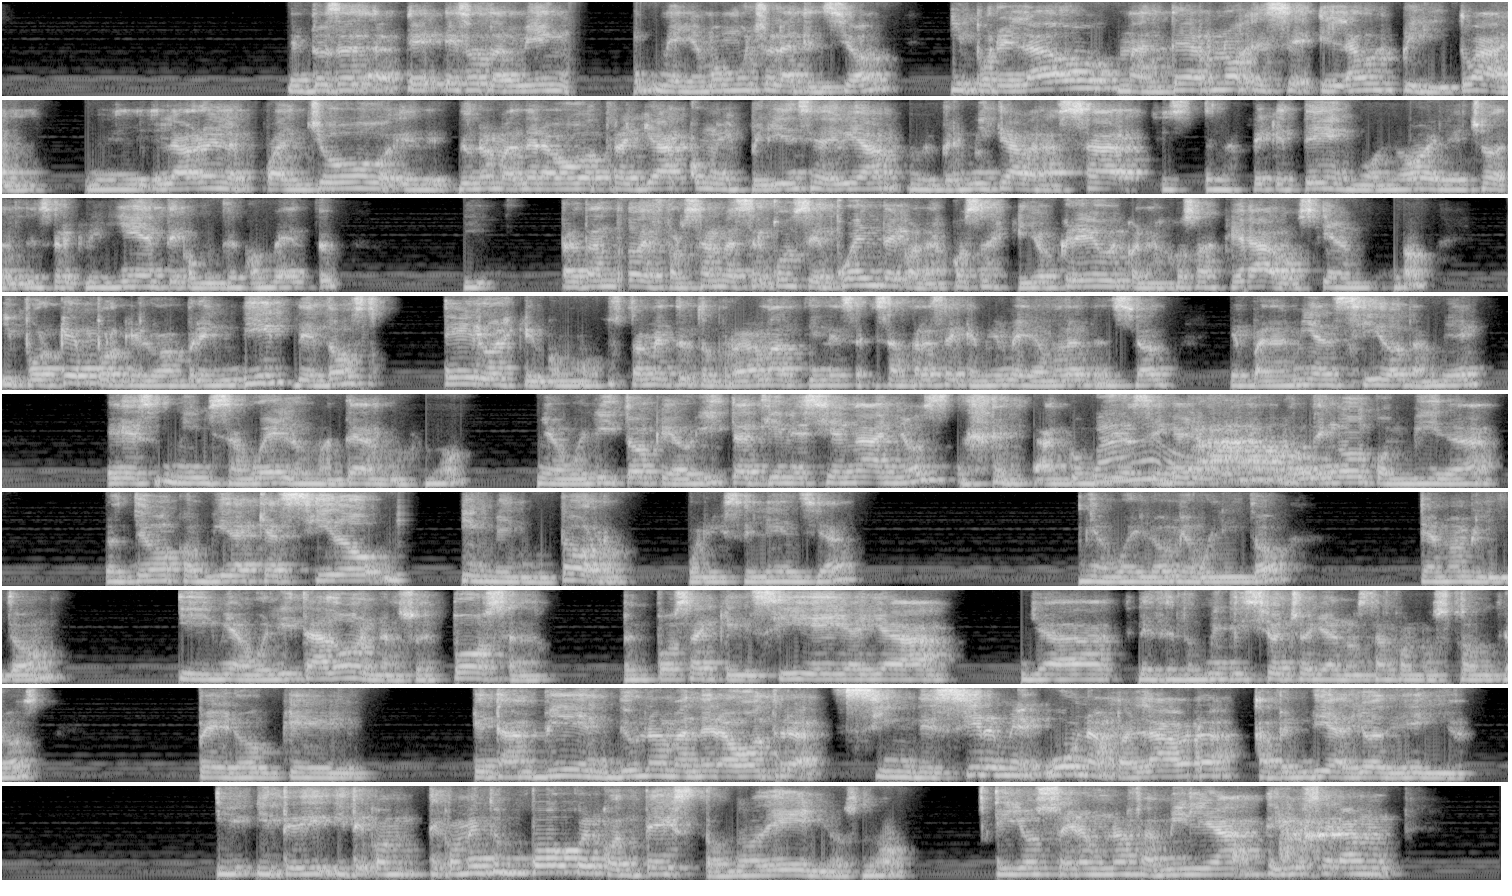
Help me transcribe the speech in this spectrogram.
Entonces, e, eso también me llamó mucho la atención. Y por el lado materno, es el lado espiritual, el lado en el cual yo, eh, de una manera u otra, ya con experiencia de vida, me permite abrazar este, la fe que tengo, ¿no? El hecho de, ser creyente, como te comento, y tratando de esforzarme a ser consecuente con las cosas que yo creo y con las cosas que hago siempre, ¿no? ¿Y por qué? Porque lo aprendí de dos héroes que, como justamente tu programa tiene esa frase que a mí me llamó la atención, que para mí han sido también es mis abuelos maternos, ¿no? Mi abuelito que ahorita tiene 100 años, ha cumplido 100 años, lo tengo con vida, lo tengo con vida, que ha sido mi mentor por excelencia. Mi abuelo, mi abuelito, se llama Militón, y mi abuelita Donna, su esposa, su esposa que sí, ella ya, ya desde el 2018 ya no está con nosotros, pero que, que también de una manera u otra, sin decirme una palabra, aprendía yo de ella y, te, comento un poco el contexto ¿no? de ellos, ¿no? Ellos eran una familia, ellos eran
